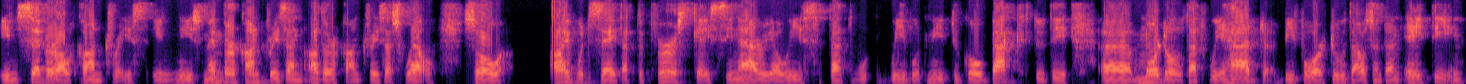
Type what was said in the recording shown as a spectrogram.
in several countries in these member countries and other countries as well so I would say that the first case scenario is that we would need to go back to the uh, model that we had before 2018,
